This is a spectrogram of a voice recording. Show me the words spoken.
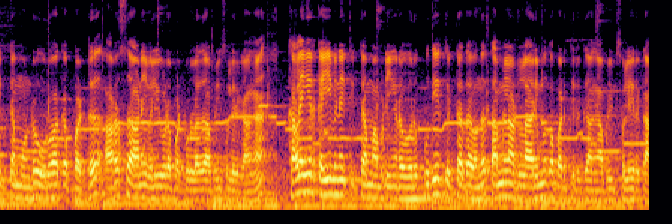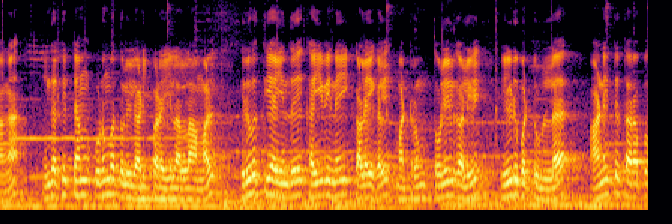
திட்டம் ஒன்று உருவாக்கப்பட்டு அரசு ஆணை வெளியிடப்பட்டுள்ளது அப்படின்னு சொல்லியிருக்காங்க. கலைஞர் கைவினை திட்டம் அப்படிங்கிற ஒரு புதிய திட்டத்தை வந்து தமிழ்நாட்டில் அறிமுகப்படுத்தியிருக்காங்க அப்படின்னு சொல்லியிருக்காங்க. இந்த திட்டம் குடும்ப தொழில் அடிப்படையில் அல்லாமல் இருபத்தி ஐந்து கைவினை கலைகள் மற்றும் தொழில்களில் ஈடுபட்டுள்ள அனைத்து தரப்பு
